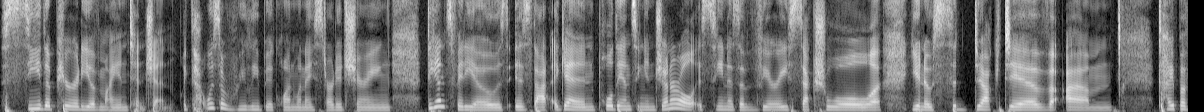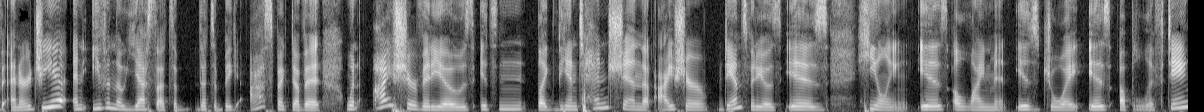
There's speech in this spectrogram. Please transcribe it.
see the purity of my intention? Like that was a really big one when I started sharing dance videos is that again, pole dancing in general is seen as a very sexual, you know, seductive um type of energy. And even though yes that's a that's a big aspect of it when i share videos it's n- like the intention that i share dance videos is healing is alignment is joy is uplifting.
